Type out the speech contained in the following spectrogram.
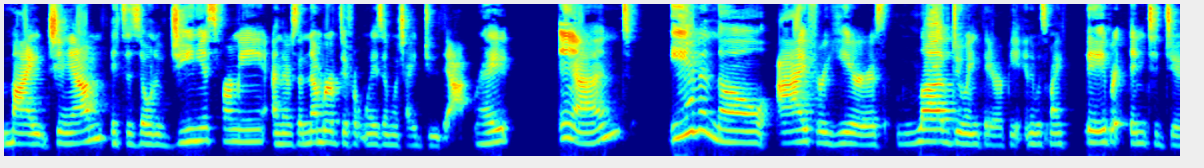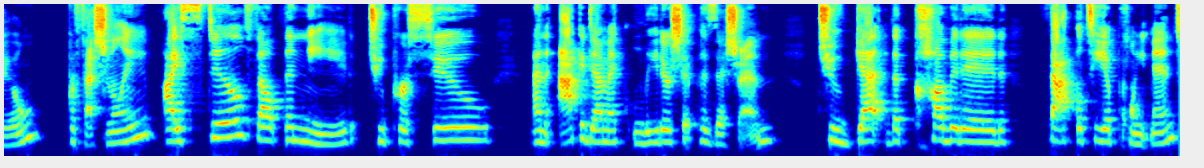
my jam. It's a zone of genius for me. And there's a number of different ways in which I do that, right? And even though I, for years, loved doing therapy and it was my favorite thing to do professionally, I still felt the need to pursue an academic leadership position to get the coveted faculty appointment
